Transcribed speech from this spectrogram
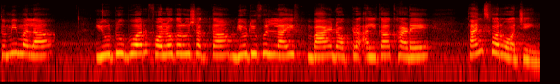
तुम्ही मला यूट्यूबवर फॉलो करू शकता. Beautiful life by doctor Alka Khade. Thanks for watching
